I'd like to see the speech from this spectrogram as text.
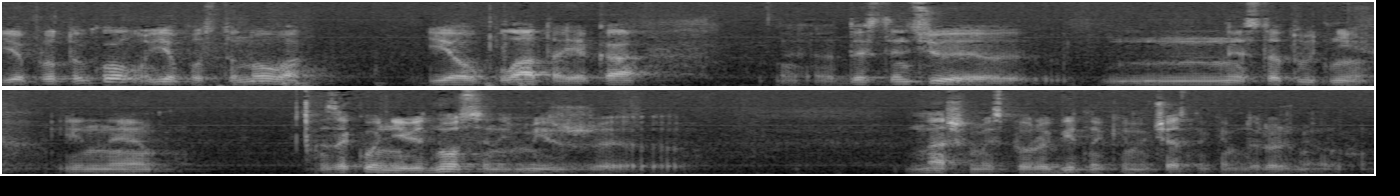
є протокол, є постанова, є оплата, яка е, дистанціює нестатутні і незаконні відносини між е, нашими співробітниками, учасниками дорожнього руху.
